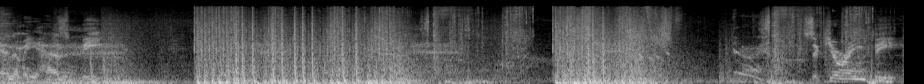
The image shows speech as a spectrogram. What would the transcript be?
The enemy has B. Securing B.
